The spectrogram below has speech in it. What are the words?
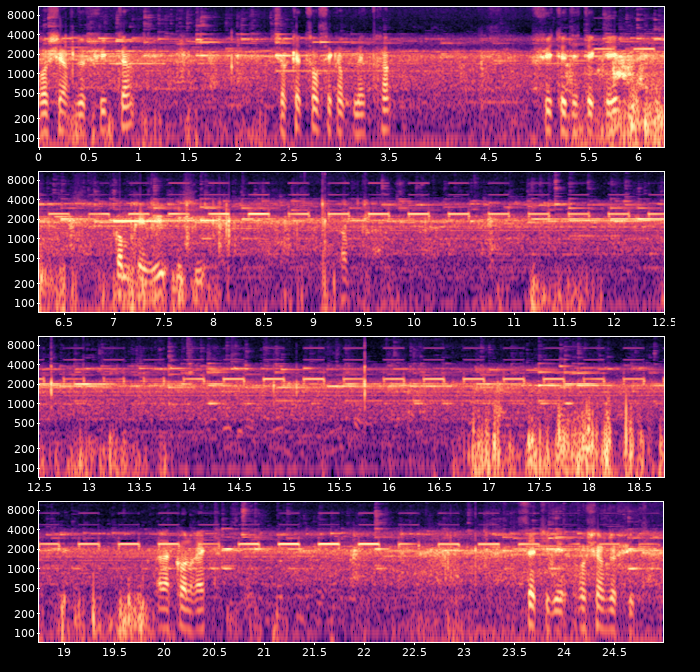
Recherche de fuite sur 450 mètres. Fuite détectée, comme prévu ici. À la collerette. Cette idée, recherche de fuite.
